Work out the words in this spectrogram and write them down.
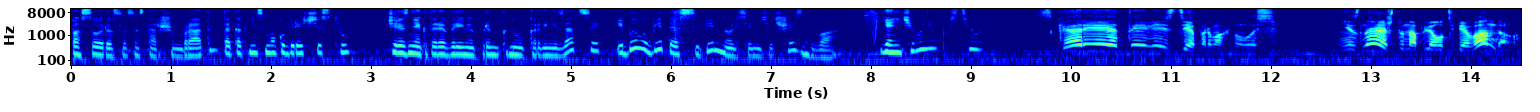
Поссорился со старшим братом, так как не смог уберечь сестру. Через некоторое время примкнул к организации и был убит SCP-076-2. Я ничего не упустила. Скорее, ты везде промахнулась. Не знаю, что наплел тебе вандал,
